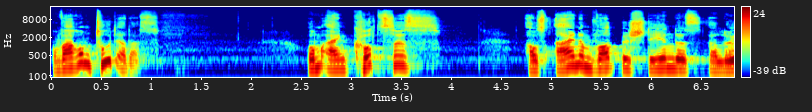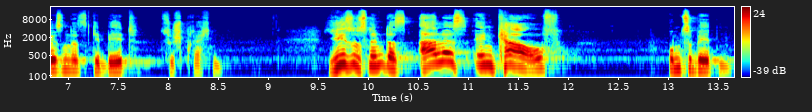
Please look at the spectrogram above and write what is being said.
Und warum tut er das? Um ein kurzes, aus einem Wort bestehendes, erlösendes Gebet zu sprechen. Jesus nimmt das alles in Kauf, um zu beten.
